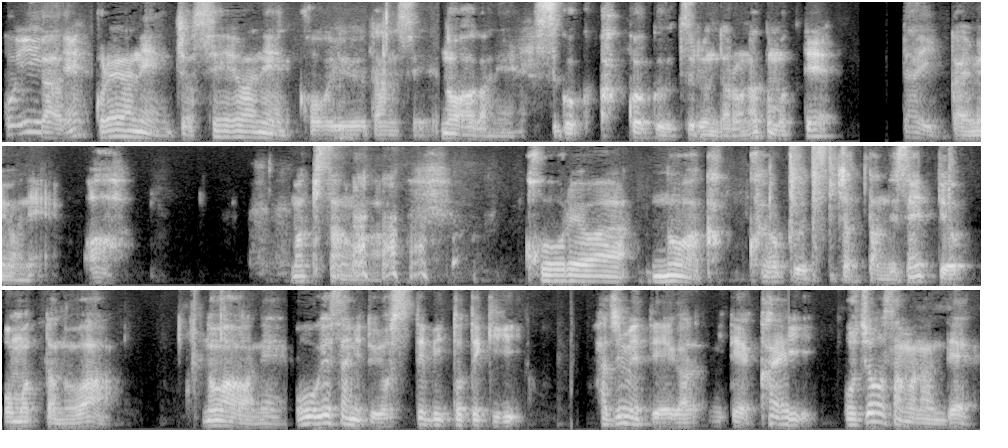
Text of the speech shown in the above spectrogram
こいいがね、これはね、女性はね、こういう男性、ノアがね、すごくかっこよく映るんだろうなと思って、第1回目はね、あ、マキさんは、これはノアかっこよく映っちゃったんですねって思ったのは、ノアはね、大げさに言うと寄捨て人的、初めて映画見て、帰り、お嬢様なんで、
